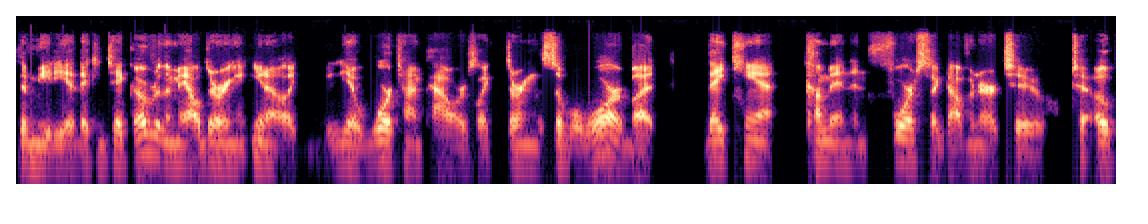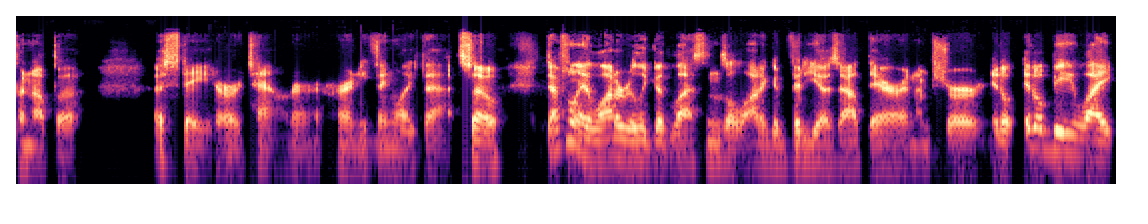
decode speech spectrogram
the media they can take over the mail during you know like you know wartime powers like during the civil war but they can't come in and force a governor to to open up a a state or a town or, or anything like that so definitely a lot of really good lessons a lot of good videos out there and i'm sure it'll it'll be like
